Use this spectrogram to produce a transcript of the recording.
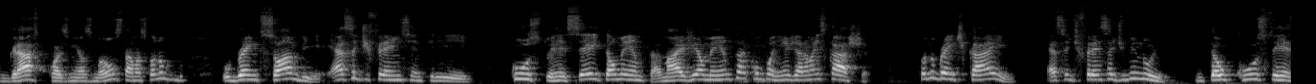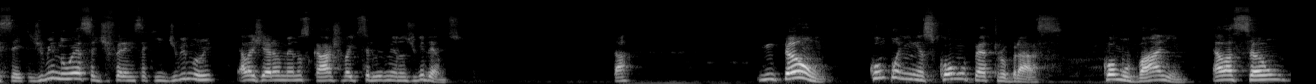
um, gráfico com as minhas mãos, tá? Mas quando o Brent sobe, essa diferença entre custo e receita aumenta. A margem aumenta, a companhia gera mais caixa. Quando o Brent cai, essa diferença diminui. Então, custo e receita diminui, essa diferença aqui diminui, ela gera menos caixa, vai distribuir menos dividendos. Tá? Então, companhias como Petrobras, como Vale, elas são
